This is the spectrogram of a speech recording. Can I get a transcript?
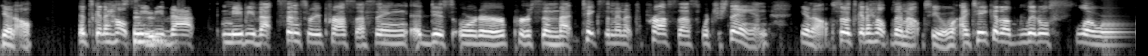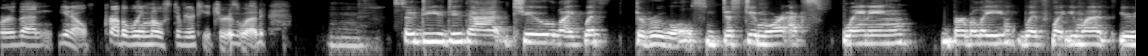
you know. It's going to help so, maybe that maybe that sensory processing disorder person that takes a minute to process what you're saying you know. So it's going to help them out too. I take it a little slower than you know probably most of your teachers would. Mm-hmm. so do you do that too like with the rules? Just do more explaining verbally with what you want your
